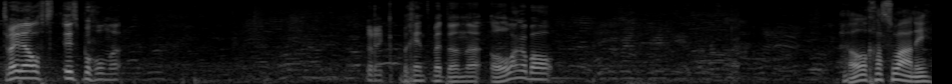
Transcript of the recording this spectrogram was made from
tweede helft is begonnen. Urk begint met een eh, lange bal. El Ghaswani.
